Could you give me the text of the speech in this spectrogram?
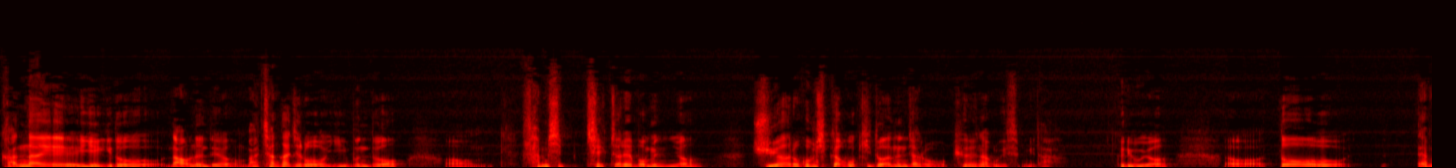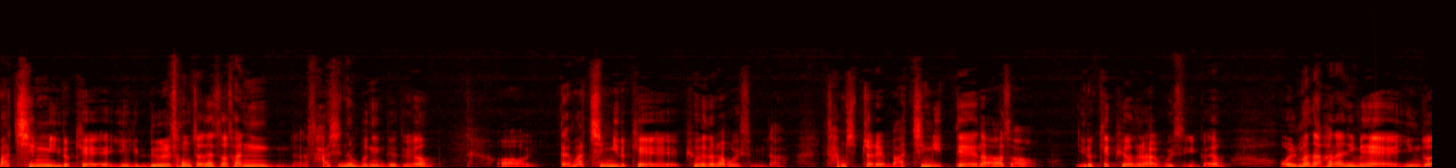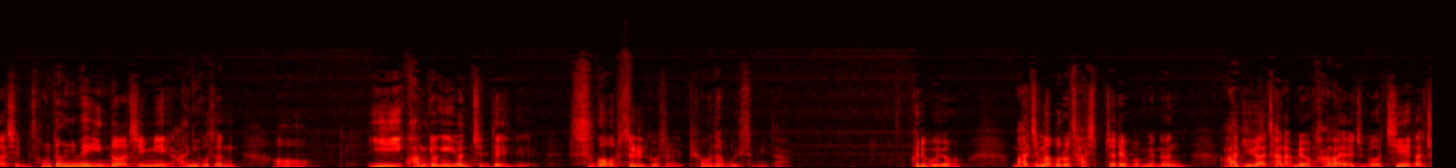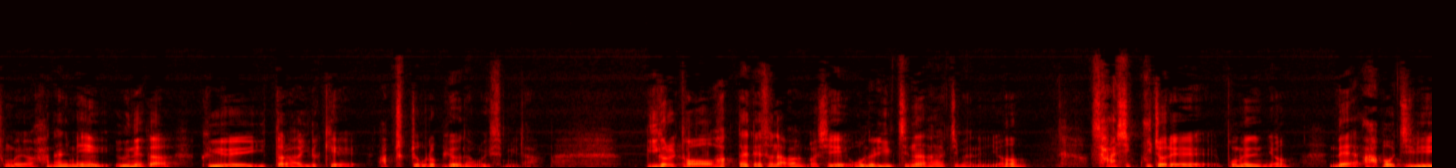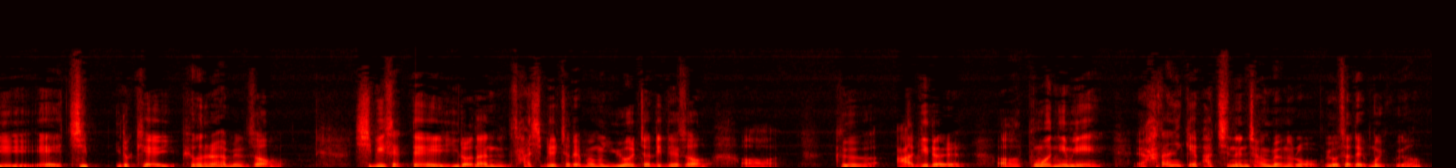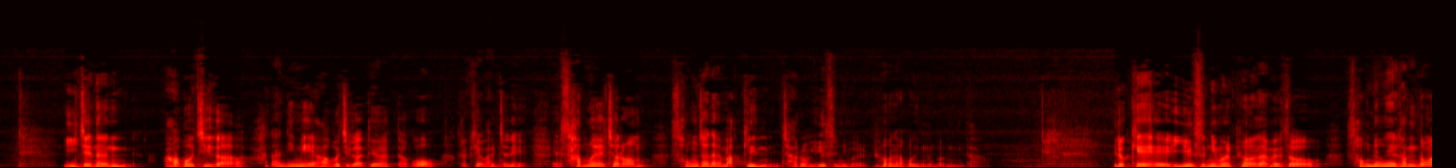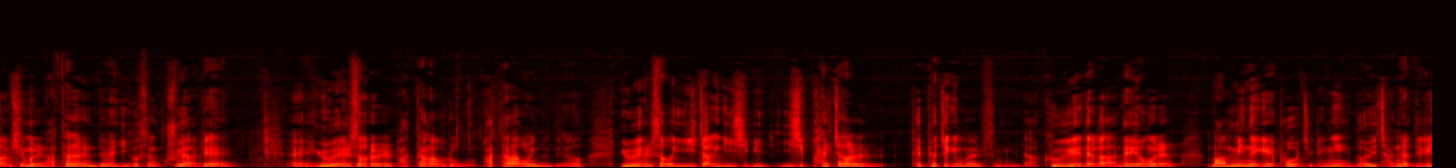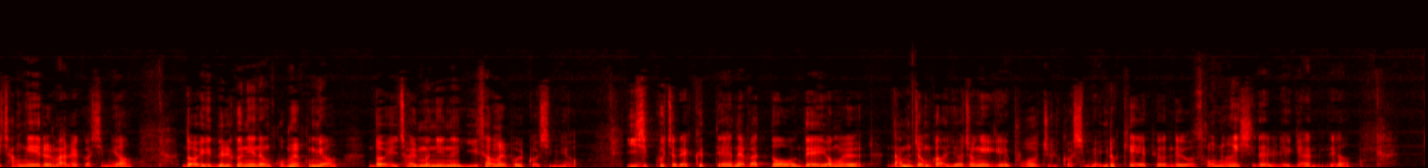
안나의 얘기도 나오는데요. 마찬가지로 이분도 어, 37절에 보면요, 주야로 금식하고 기도하는 자로 표현하고 있습니다. 그리고요, 어, 또 때마침 이렇게 얘기 늘 성전에서 산 사시는 분인데도요. 어, 때마침 이렇게 표현을 하고 있습니다. 30절에 마침 이때에 나와서 이렇게 표현을 하고 있으니까요. 얼마나 하나님의 인도하심, 성령님의 인도하심이 아니고선 어, 이 광경이 연출될 수가 없을 것을 표현하고 있습니다. 그리고요. 마지막으로 40절에 보면은 아기가 자라며 강하여지고 지혜가 충만하여 하나님의 은혜가 그 위에 있더라 이렇게 압축적으로 표현하고 있습니다. 이걸 더 확대돼서 나간 것이 오늘 읽지는 않았지만은요. 49절에 보면은요. 내 아버지의 집 이렇게 표현을 하면서 12세 때 일어난 41절에 보면 6월절이 돼서 어 그 아기를 어 부모님이 하나님께 바치는 장면으로 묘사되고 있고요. 이제는 아버지가 하나님이 아버지가 되었다고 그렇게 완전히 사무엘처럼 성전에 맡긴 자로 예수님을 표현하고 있는 겁니다. 이렇게 예수님을 표현하면서 성령의 감동함심을 나타내는데 이것은 구약의 요엘서를 바탕으로 바탕하고 있는데요. 요엘서 2장 22, 28절 대표적인 말씀입니다. 그 위에 내가 내 영을 만민에게 부어주리니 너희 자녀들이 장래일을 말할 것이며 너희 늙은이는 꿈을 꾸며 너희 젊은이는 이상을 볼 것이며 29절에 그때 내가 또 내 영을 남정과 여정에게 부어줄 것이며 이렇게 표현되어 성령의 시대를 얘기하는데요.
